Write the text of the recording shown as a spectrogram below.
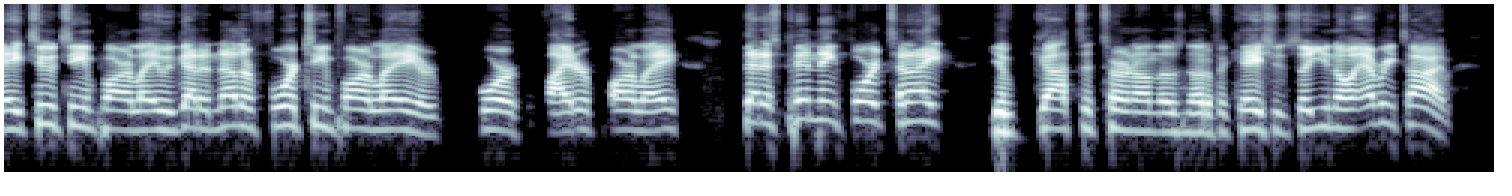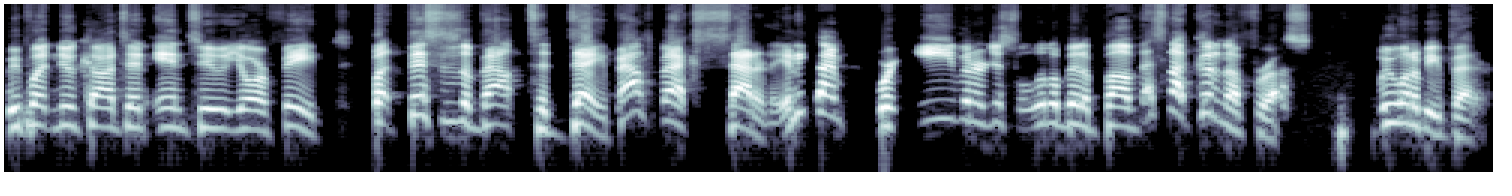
a two team parlay. We've got another four team parlay or four fighter parlay that is pending for tonight. You've got to turn on those notifications so you know every time we put new content into your feed. But this is about today. Bounce back Saturday. Anytime we're even or just a little bit above, that's not good enough for us. We want to be better.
